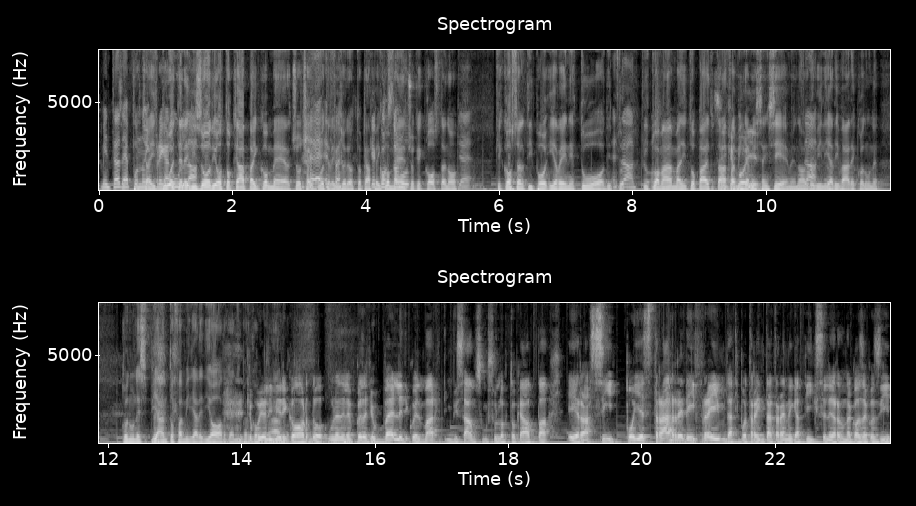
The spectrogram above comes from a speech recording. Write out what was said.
Mentre ad Sì, Apple non c'hai frega due nulla. televisori 8K in commercio, c'hai Eh, due televisori 8K che in costano- commercio che costano, Cioè, che costano tipo il rene tuo, di, tu- Esatto. di tua mamma, di tuo padre, tutta Sì, la famiglia poi- messa insieme, no? Esatto. Devi lì arrivare con un, con un espianto familiare di organi per Che poi io lì mi comprarlo. ricordo, una delle cose più belle di quel marketing di Samsung sull'8K era sì, puoi estrarre dei frame da tipo 33 megapixel, era una cosa così,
